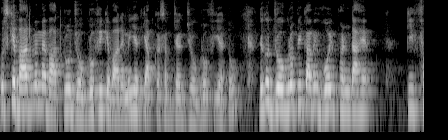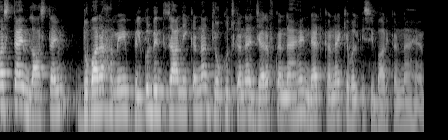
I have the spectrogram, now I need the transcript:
उसके बाद में मैं बात करूँ जोग्राफी के बारे में, यदि आपका सब्जेक्ट जोग्राफी है तो। देखो जोग्राफी का भी वही फंडा है कि फ़र्स्ट टाइम लास्ट टाइम दोबारा हमें बिल्कुल भी इंतज़ार नहीं करना, जो कुछ करना है जेरफ करना है नेट करना है, केवल इसी बार करना है।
